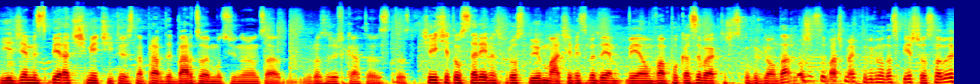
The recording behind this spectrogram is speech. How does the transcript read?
jedziemy zbierać śmieci. To jest naprawdę bardzo emocjonująca rozrywka. To jest, to jest... Chcieliście tą serię, więc po prostu ją macie, więc będę ją wam pokazywał, jak to wszystko wygląda. Może zobaczmy, jak to wygląda z pierwszej osoby.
